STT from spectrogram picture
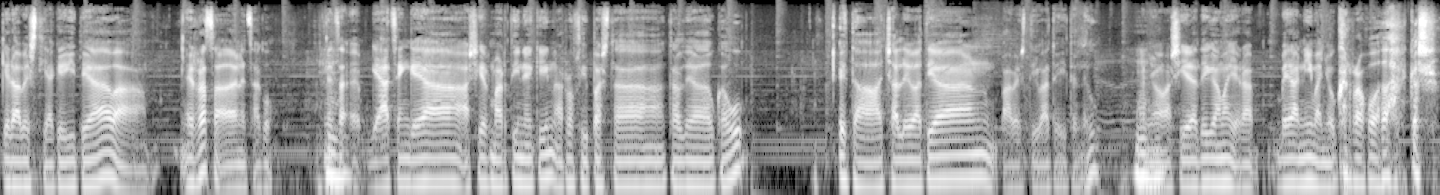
Gero abestiak egitea, ba, erraza da netzako. Netza, Gehatzen gea Asier Martinekin, arrozi pasta taldea daukagu, eta txalde batean ba, besti bat egiten dugu. Baina hasieratik amaiera, bera ni baino okerragoa da, kasu.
